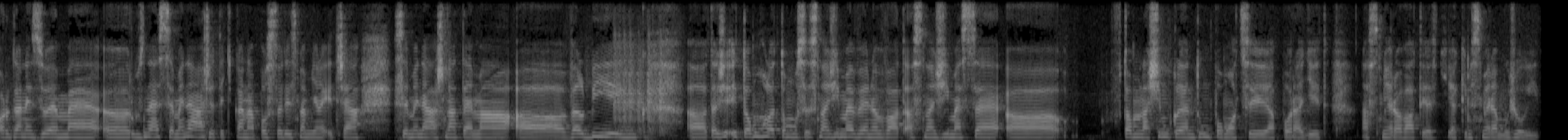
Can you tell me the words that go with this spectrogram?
organizujeme uh, různé semináře. Teďka naposledy jsme měli i třeba seminář na téma uh, well-being, uh, takže i tomuhle tomu se snažíme věnovat a snažíme se uh, tom našim klientům pomoci a poradit, nasměrovat, jakým směrem můžou jít.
